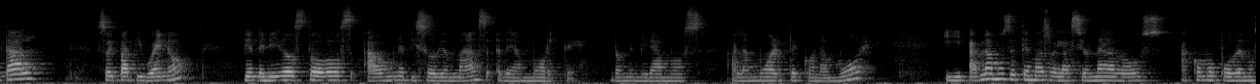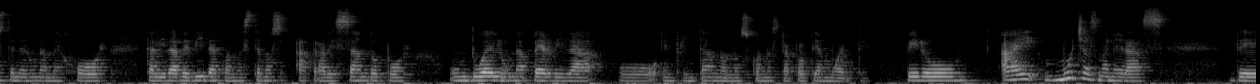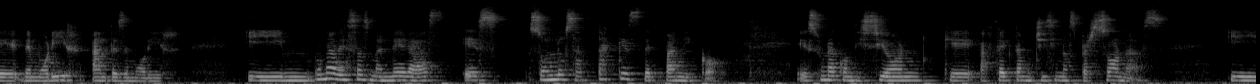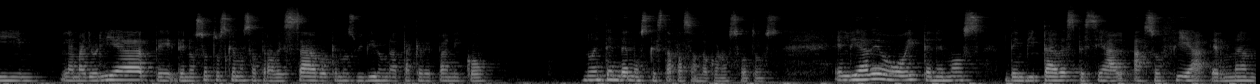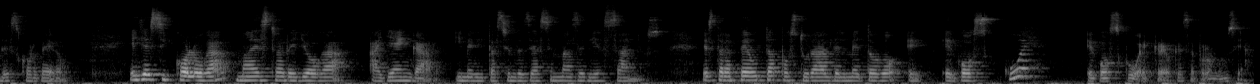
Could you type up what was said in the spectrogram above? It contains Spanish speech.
tal? Soy Patti Bueno. Bienvenidos todos a un episodio más de Amorte, donde miramos a la muerte con amor y hablamos de temas relacionados a cómo podemos tener una mejor calidad de vida cuando estemos atravesando por un duelo, una pérdida o enfrentándonos con nuestra propia muerte. Pero hay muchas maneras de, de morir antes de morir. Y una de esas maneras es, son los ataques de pánico. Es una condición que afecta a muchísimas personas y la mayoría de, de, nosotros que hemos atravesado, que hemos vivido un ataque de pánico, no entendemos qué está pasando con nosotros. El día de hoy tenemos de invitada especial a Sofía Hernández Cordero. Ella es psicóloga, maestra de yoga Iyengar y meditación desde hace más de 10 años. Es terapeuta postural del método e-, Egoscue, Egoscue creo que se pronuncia.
